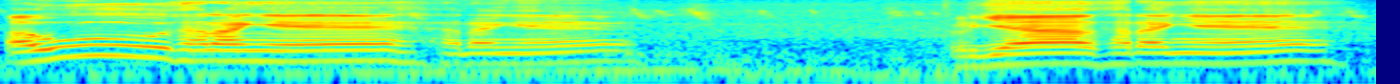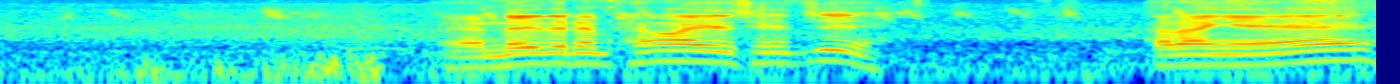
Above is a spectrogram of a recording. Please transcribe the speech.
아우, 사랑해. 사랑해. 둘기야, 사랑해. 에, 너희들은 평화의 새지? 사랑해.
